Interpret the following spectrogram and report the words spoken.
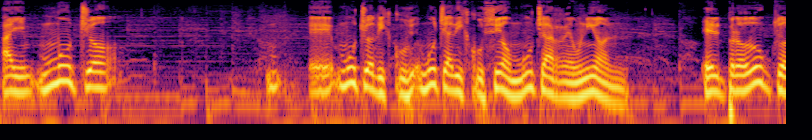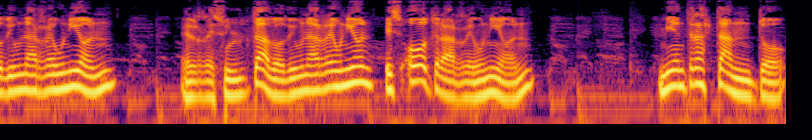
hay mucho, eh, mucho mucha discusión, mucha reunión. El producto de una reunión, el resultado de una reunión es otra reunión. Mientras tanto,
